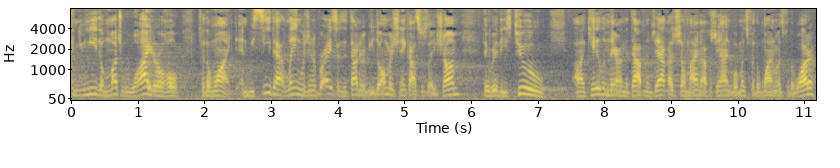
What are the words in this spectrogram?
and you need a much wider hole for the wine. And we see that language in the price of the Tan Rabbi Domer Shnei There were these two uh, kalim there on the top of the Jachad, Shal Mayim Achashayin, one was for the wine, one was for the water.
